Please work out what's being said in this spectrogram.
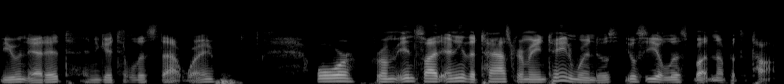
View and Edit, and you get to the list that way. Or from inside any of the Task or Maintain windows, you'll see a List button up at the top.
